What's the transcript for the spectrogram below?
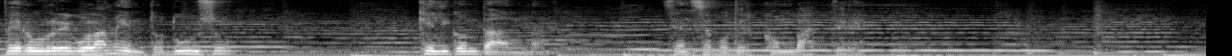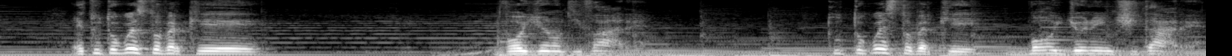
per un regolamento d'uso che li condanna senza poter combattere. E tutto questo perché vogliono tifare. Tutto questo perché vogliono incitare.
